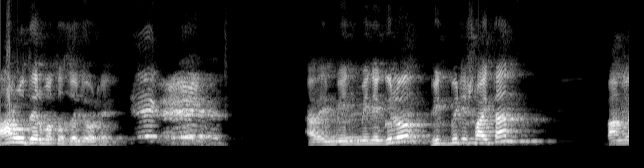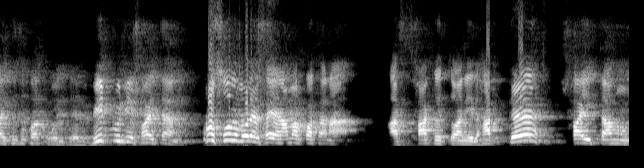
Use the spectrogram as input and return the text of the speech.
বারুদের মতো জ্বলে ওঠে। আর এই মিনমিনি গুলো ভিটভিটি শয়তান বাংলায় কিছু কথা বলতে হবে। ভিটভিটি শয়তান রসুল বলেছে আমার কথা না। আর থাকে তো আনিল হাঁটতে শয়তানুন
